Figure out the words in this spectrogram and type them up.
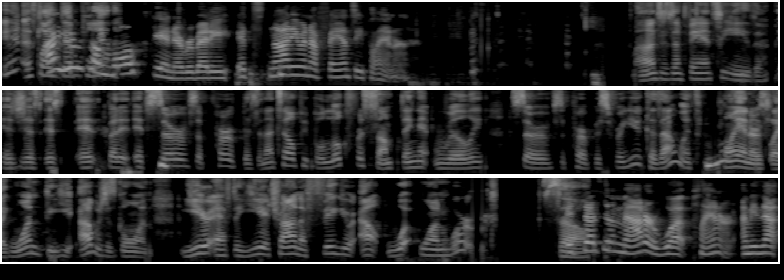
yeah. It's I like that use a planner. Moleskine, everybody. It's not even a fancy planner. Mine isn't fancy either. It's just it's it, but it, it serves a purpose. And I tell people look for something that really serves a purpose for you. Because I went through Mhm. planners like one. the- I was just going year after year trying to figure out what one worked. So it doesn't matter what planner. I mean, that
